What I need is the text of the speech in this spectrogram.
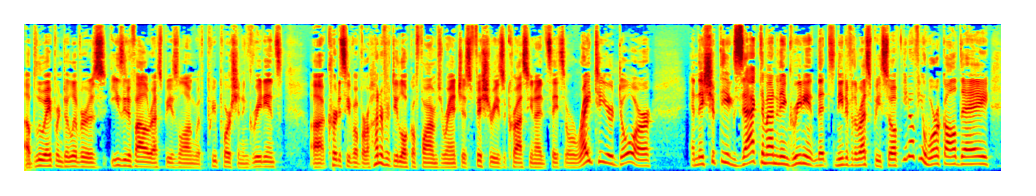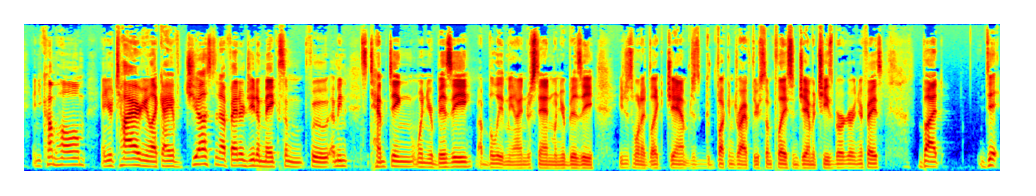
uh, Blue Apron delivers easy to follow recipes along with pre-portioned ingredients, uh, courtesy of over 150 local farms, ranches, fisheries across the United States, or right to your door. And they ship the exact amount of the ingredient that's needed for the recipe. So if you know if you work all day and you come home and you're tired and you're like, I have just enough energy to make some food. I mean, it's tempting when you're busy. Uh, believe me, I understand when you're busy. You just want to like jam, just fucking drive through some place and jam a cheeseburger in your face. But d-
